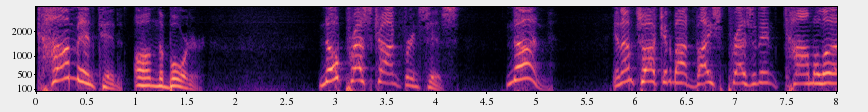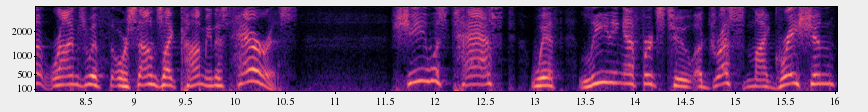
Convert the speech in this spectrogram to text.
commented on the border. No press conferences. None. And I'm talking about Vice President Kamala, rhymes with or sounds like Communist Harris. She was tasked with leading efforts to address migration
